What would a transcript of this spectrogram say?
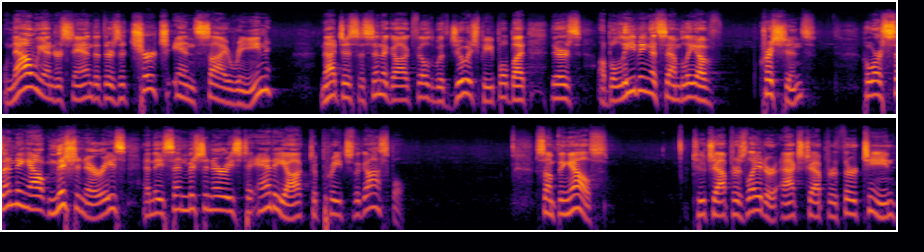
Well, now we understand that there's a church in Cyrene, not just a synagogue filled with Jewish people, but there's a believing assembly of Christians who are sending out missionaries, and they send missionaries to Antioch to preach the gospel. Something else. Two chapters later, Acts chapter 13,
